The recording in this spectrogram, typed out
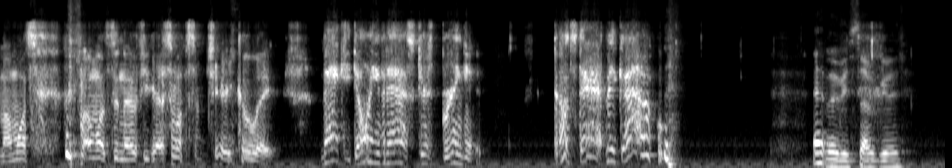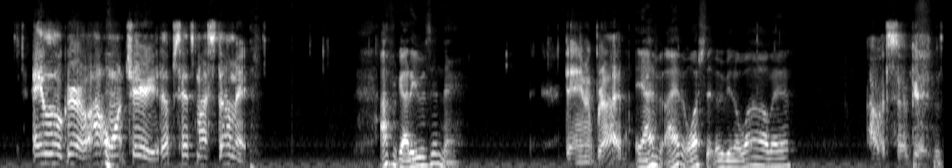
Mom wants Mom wants to know if you guys want some cherry Kool Aid. Maggie, don't even ask, just bring it. Don't stare at me, go. That movie's so good. Hey, little girl, I don't want cherry. It upsets my stomach. I forgot he was in there. Danny McBride. Yeah, I haven't, I haven't watched that movie in a while, man. Oh, it's so good.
